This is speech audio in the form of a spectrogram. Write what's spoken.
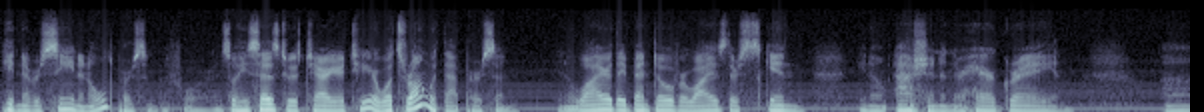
he'd never seen an old person before. And so he says to his charioteer, "What's wrong with that person? You know, why are they bent over? Why is their skin, you know, ashen and their hair gray and uh,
